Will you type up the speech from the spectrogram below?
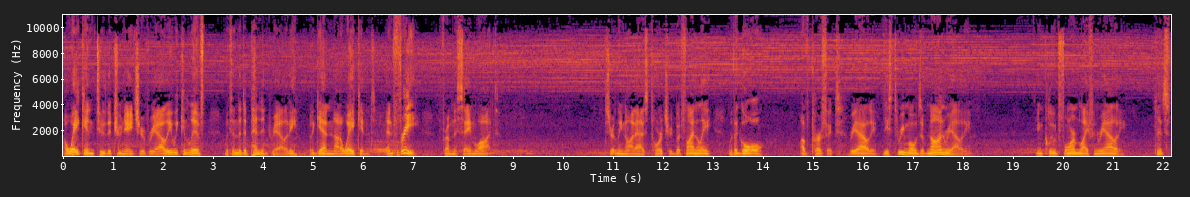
Awakened to the true nature of reality, we can live within the dependent reality, but again, not awakened and free from the same lot. Certainly not as tortured, but finally with a goal of perfect reality. These three modes of non reality include form, life, and reality. It's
